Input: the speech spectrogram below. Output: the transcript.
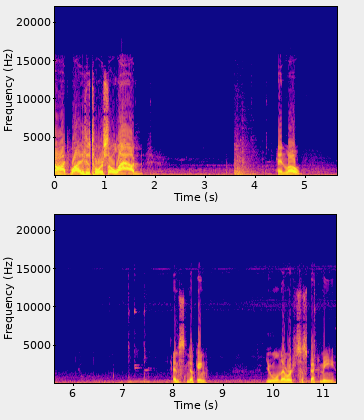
God, why is this door so loud? Hello? I'm snooking. You will never suspect me.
